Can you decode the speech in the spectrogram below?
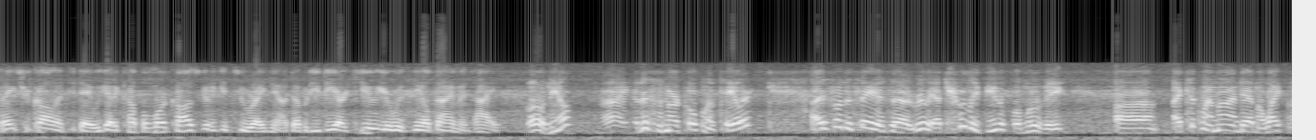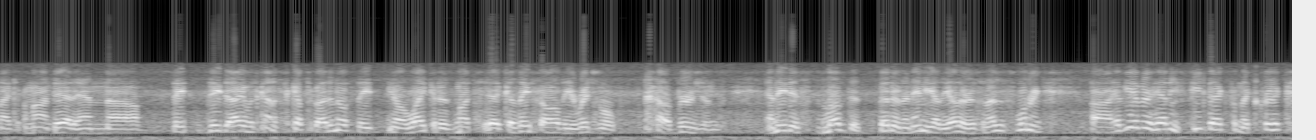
Thanks for calling today. We got a couple more calls we're going to get to right now. WDRQ, you're with Neil Diamond. Hi. Hello, Neil. Hi. Uh, This is Mark Copeland of Taylor. I just wanted to say it's a really a truly beautiful movie. Uh, I took my mom and dad, my wife and I took my mom and dad, and uh, they, they, I was kind of skeptical. I didn't know if they, you know, like it as much because they saw the original uh, versions, and they just loved it better than any of the others. And I was just wondering, uh, have you ever had any feedback from the critics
